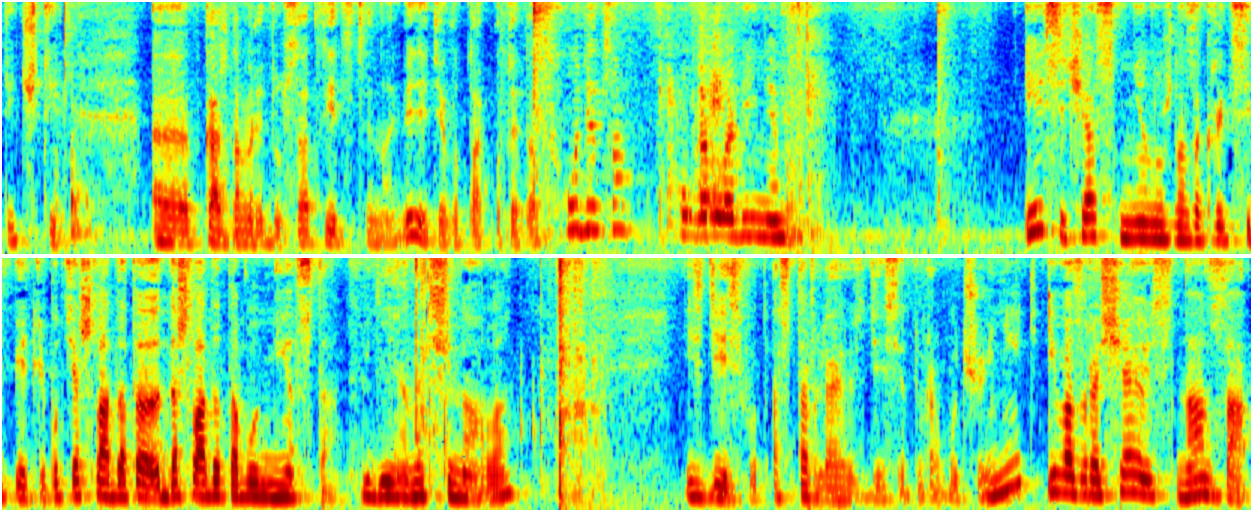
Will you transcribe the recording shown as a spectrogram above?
3 4 в каждом ряду соответственно видите вот так вот это сходится по горловине. И сейчас мне нужно закрыть все петли. Вот я шла до дошла до того места где я начинала. И здесь вот оставляю здесь эту рабочую нить и возвращаюсь назад.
